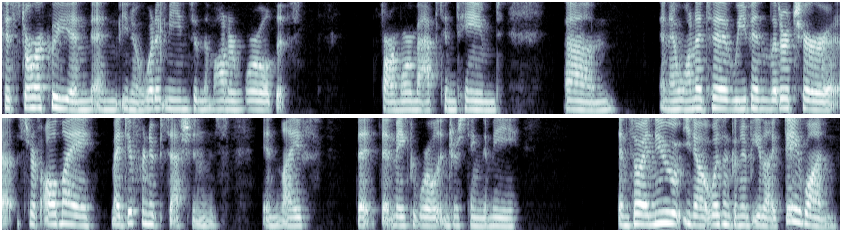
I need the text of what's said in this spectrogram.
historically and and you know what it means in the modern world that's far more mapped and tamed. Um, and I wanted to weave in literature, uh, sort of all my my different obsessions in life that that make the world interesting to me. And so I knew, you know, it wasn't going to be like day one.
